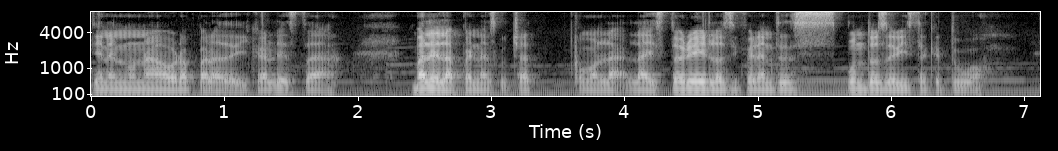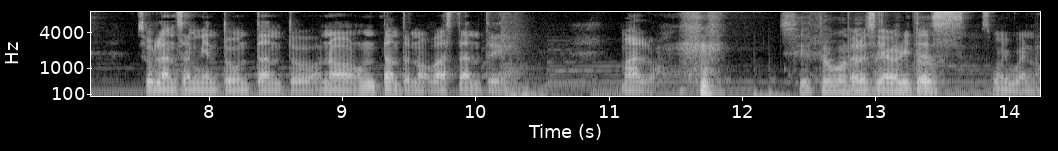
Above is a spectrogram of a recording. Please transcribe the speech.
tienen una hora para dedicarle, está, vale la pena escuchar como la, la historia y los diferentes puntos de vista que tuvo su lanzamiento un tanto, no, un tanto no, bastante malo. Sí, tuvo Pero sí, ahorita es, muy bueno.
